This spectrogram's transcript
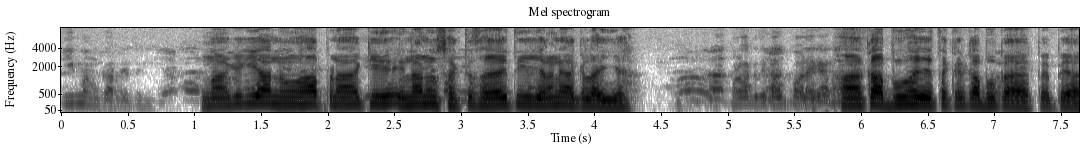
ਕੀ ਮੰਗ ਕਰਦੇ ਤੁਸੀਂ? ਮੰਗ ਕੀ ਸਾਨੂੰ ਆਪਣਾ ਕਿ ਇਹਨਾਂ ਨੂੰ ਸਖਤ ਸਜ਼ਾ ਦਿੱਤੀ ਜਿਹਨਾਂ ਨੇ ਅੱਗ ਲਾਈ ਆ। ਹਾਂ ਕਾਬੂ ਹਜੇ ਤੱਕ ਕਾਬੂ ਪੈ ਪਿਆ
